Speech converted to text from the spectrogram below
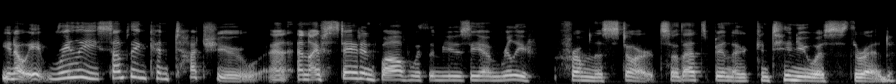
you know, it really something can touch you. And, and I've stayed involved with the museum really from the start. So that's been a continuous thread.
